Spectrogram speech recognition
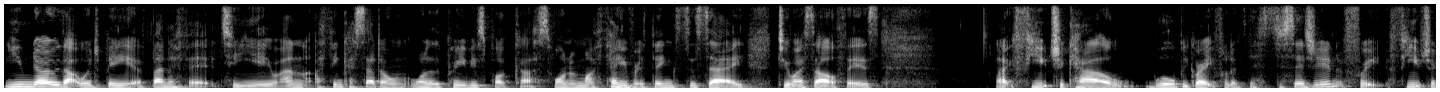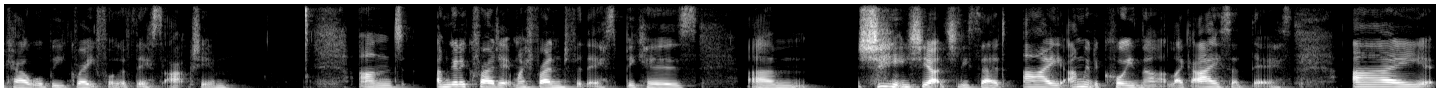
you know that would be of benefit to you. And I think I said on one of the previous podcasts, one of my favourite things to say to myself is like future Cal will be grateful of this decision. Future Cal will be grateful of this action. And I'm going to credit my friend for this because um, she she actually said, I, I'm going to coin that. Like I said this. I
